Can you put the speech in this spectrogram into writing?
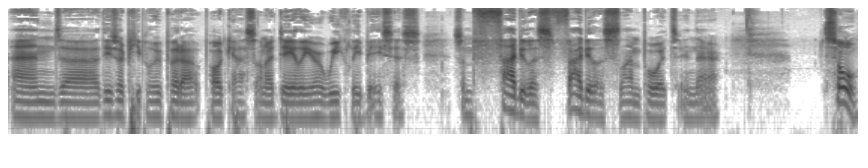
and uh, these are people who put out podcasts on a daily or weekly basis. Some fabulous, fabulous slam poets in there. So,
